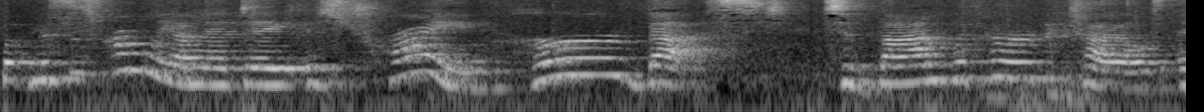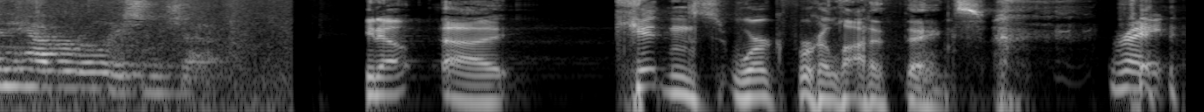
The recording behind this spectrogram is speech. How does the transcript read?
But Mrs. Crumbley on that day is trying her best to bond with her child and have a relationship. You know, uh, kittens work for a lot of things. Right.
